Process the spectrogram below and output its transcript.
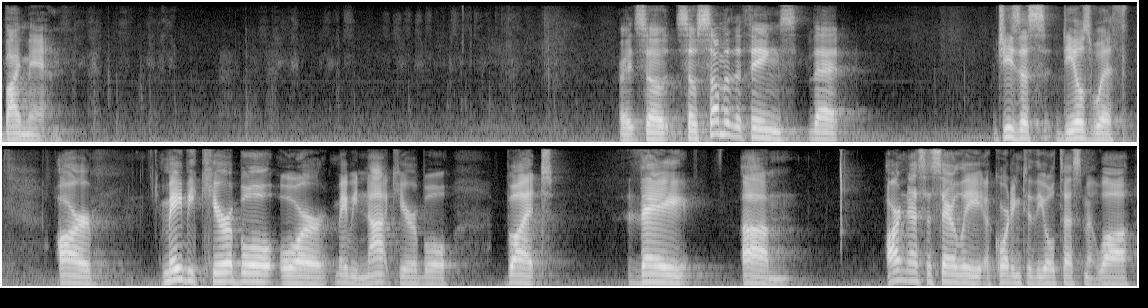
by man. Right. So so some of the things that Jesus deals with are maybe curable or maybe not curable, but they um, aren't necessarily, according to the Old Testament law,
